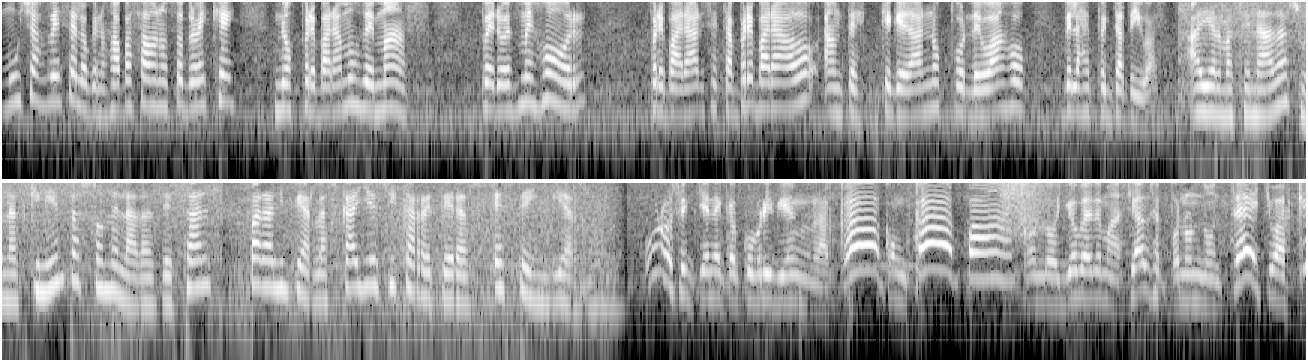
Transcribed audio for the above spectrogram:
Muchas veces lo que nos ha pasado a nosotros es que nos preparamos de más pero es mejor prepararse, estar preparado antes que quedarnos por debajo de las expectativas. Hay almacenadas unas 500 toneladas de sal para limpiar las calles y carreteras este invierno. Uno se tiene que cubrir bien acá, con capa, cuando llueve demasiado se pone un techo aquí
